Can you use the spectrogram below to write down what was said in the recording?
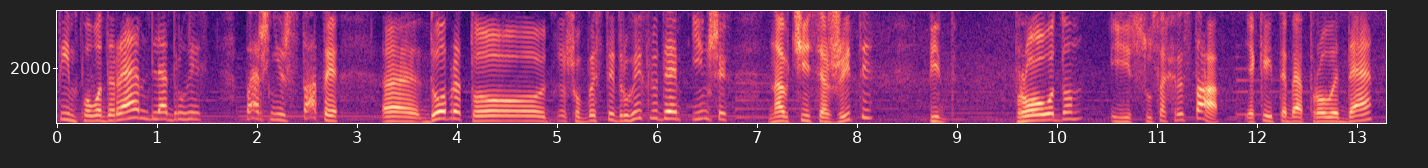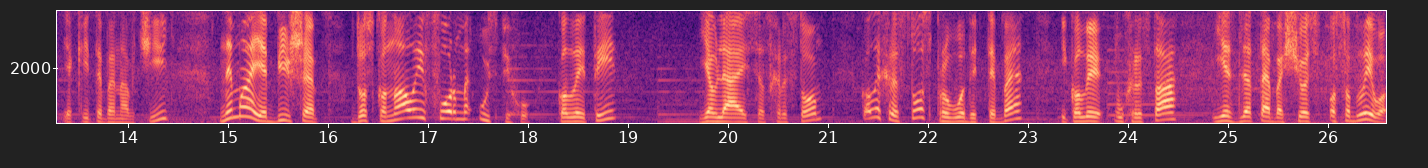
тим поводирем для других, перш ніж стати е, добре, то щоб вести других людей, інших, навчися жити під проводом Ісуса Христа, який тебе проведе, який тебе навчить. Немає більше досконалої форми успіху, коли ти являєшся з Христом, коли Христос проводить тебе, і коли у Христа є для тебе щось особливе.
